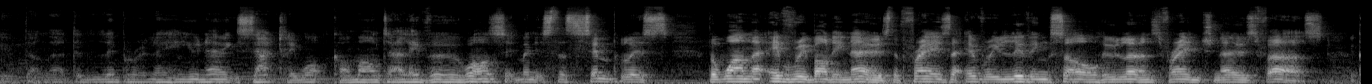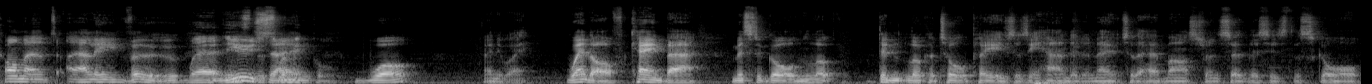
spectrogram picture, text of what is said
you've done that deliberately. You know exactly what comment allez-vous was. I mean, it's the simplest, the one that everybody knows, the phrase that every living soul who learns French knows first. Comment allez-vous. Where And is you the say, swimming pool? What? Anyway, went off, came back. Mr. Gordon looked, didn't look at all pleased as he handed a note to the headmaster and said, This is the score,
